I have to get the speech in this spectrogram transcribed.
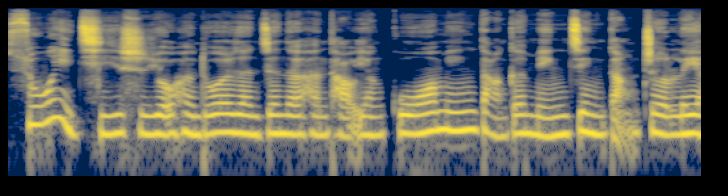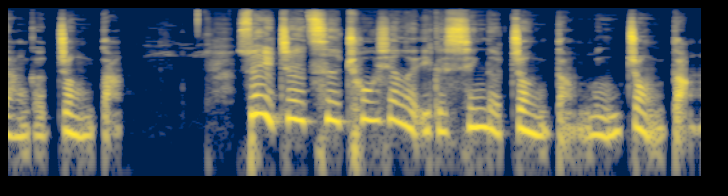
所以其实有很多人真的很讨厌国民党跟民进党这两个政党，所以这次出现了一个新的政党——民众党，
